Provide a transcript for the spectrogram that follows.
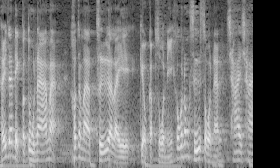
เฮ้ยแล้วเด็กประตูน้ำอะ เขาจะมาซื้ออะไรเกี่ยวกับโซนนี้เขาก็ต้องซื้อโซนนั้น ใช่ใช่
